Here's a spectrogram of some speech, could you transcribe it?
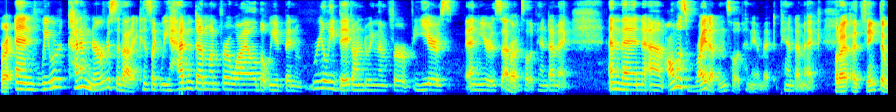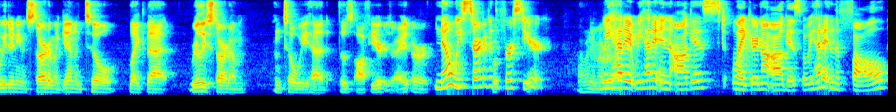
right And we were kind of nervous about it because, like, we hadn't done one for a while, but we had been really big on doing them for years and years up Right. until the pandemic. And then um, almost right up until the pandemic. pandemic. but I, I think that we didn't even start them again until like that really start them until we had those off years right or No, we started it the first year. I don't remember we that. had it we had it in august like or not august but we had it in the fall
